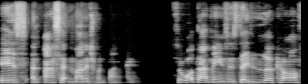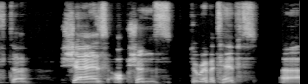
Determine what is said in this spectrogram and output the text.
is an asset management bank. So what that means is they look after shares, options, derivatives, uh,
